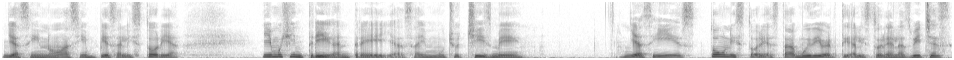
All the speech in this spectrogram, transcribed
Y así, ¿no? Así empieza la historia. Y hay mucha intriga entre ellas, hay mucho chisme. Y así es toda una historia. Está muy divertida la historia de las biches.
